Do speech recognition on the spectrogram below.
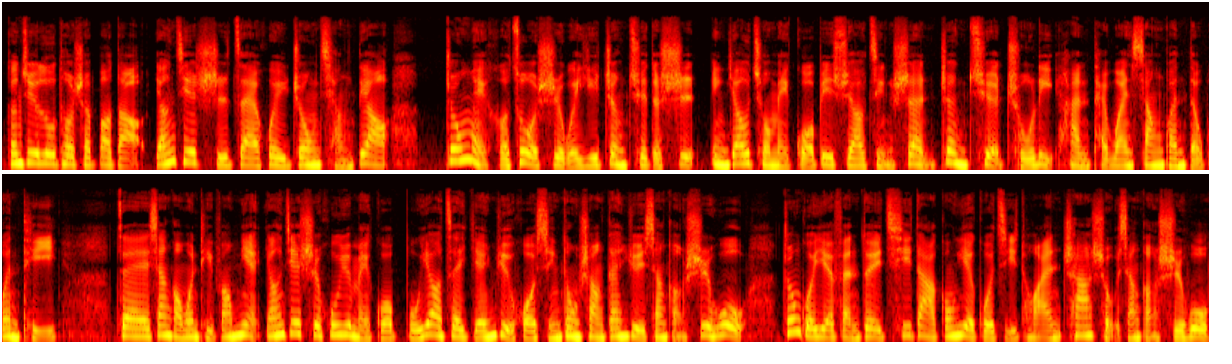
根据路透社报道，杨洁篪在会议中强调。中美合作是唯一正确的事，并要求美国必须要谨慎、正确处理和台湾相关的问题。在香港问题方面，杨洁篪呼吁美国不要在言语或行动上干预香港事务。中国也反对七大工业国集团插手香港事务。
